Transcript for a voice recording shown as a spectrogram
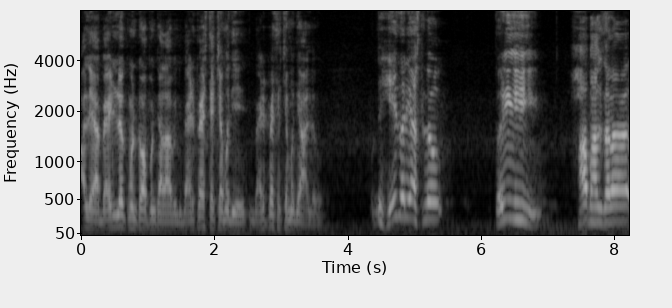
आल्या. बॅड लक म्हणतो आपण त्याला म्हणजे बॅड पॅच त्याच्यामध्ये बॅड पॅच त्याच्यामध्ये आलं. पण हे जरी असलं तरीही हा भाग झाला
